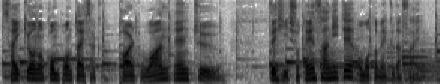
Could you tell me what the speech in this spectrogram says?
最強の根本対策 Part 1 and 2ぜひ書店さんにてお求めください。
